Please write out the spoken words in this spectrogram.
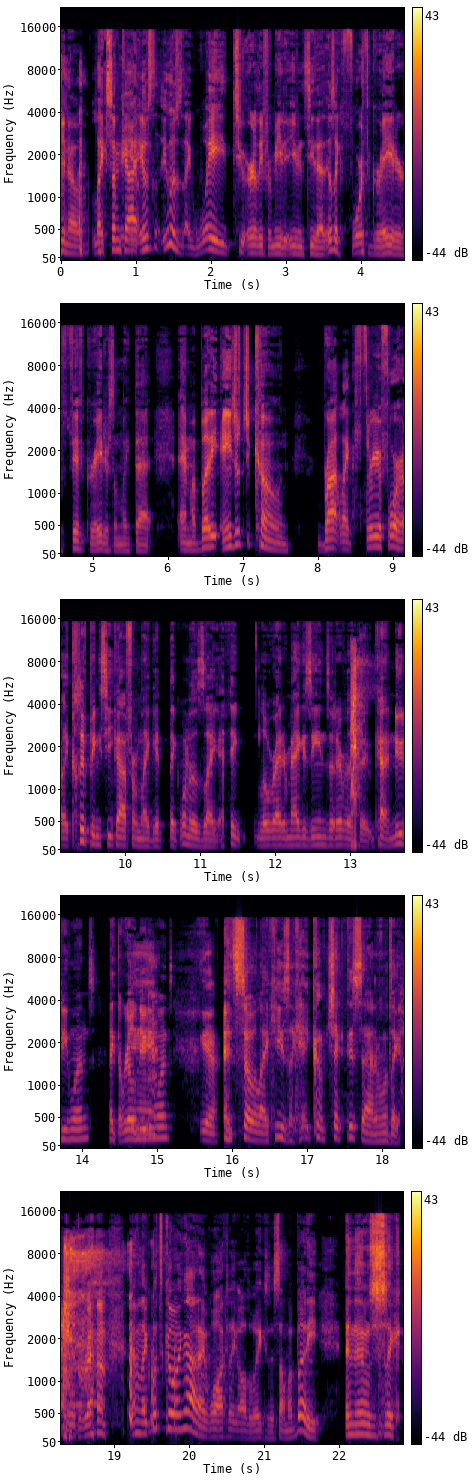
You know, like some guy. It was it was like way too early for me to even see that. It was like fourth grade or fifth grade or something like that. And my buddy Angel Chacon brought like three or four like clippings he got from like it, like one of those like I think lowrider magazines, whatever, like the kind of nudie ones, like the real Yeah. nudie ones. Yeah. And so like he's like, "Hey, come check this out." And everyone's like huddled around. And I'm like, "What's going on?" I walked like all the way because I saw my buddy, and then I was just like,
